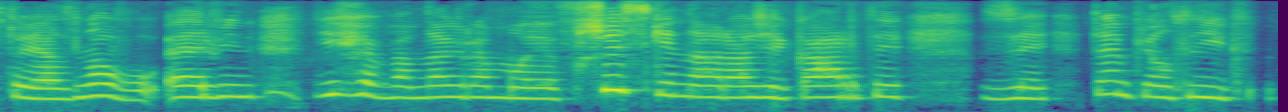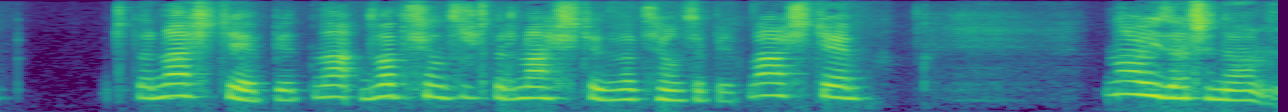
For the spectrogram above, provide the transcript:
Cześć, to ja znowu Erwin. Dzisiaj Wam nagram moje wszystkie na razie karty z Champions League 14, 15, 2014-2015. No i zaczynamy.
